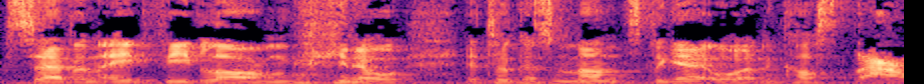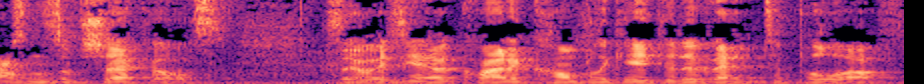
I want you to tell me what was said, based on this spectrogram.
seven, eight feet long. You know, it took us months to get one and it cost thousands of shekels. So it's you know quite a complicated event to pull off.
